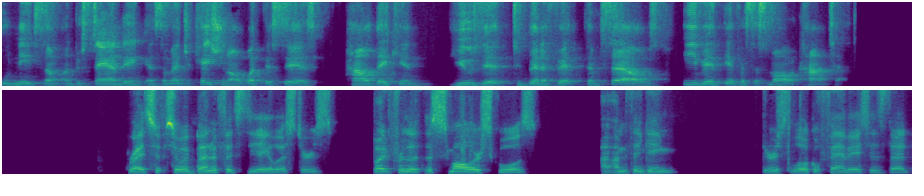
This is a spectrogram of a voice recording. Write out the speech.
who needs some understanding and some education on what this is, how they can use it to benefit themselves, even if it's a smaller context? Right. So, so it benefits the A-listers, but for the, the smaller schools, I'm thinking there's local fan bases that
